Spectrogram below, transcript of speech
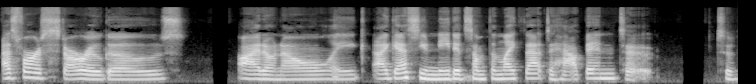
as far as starro goes i don't know like i guess you needed something like that to happen to to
